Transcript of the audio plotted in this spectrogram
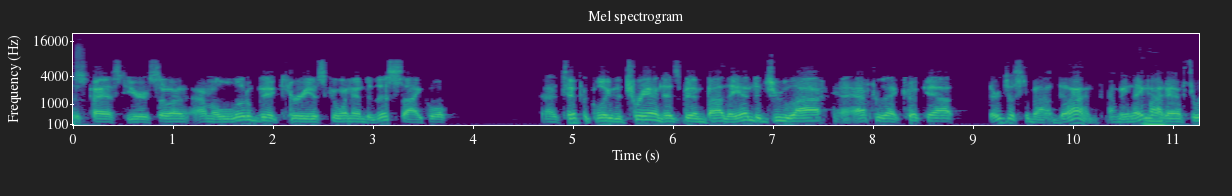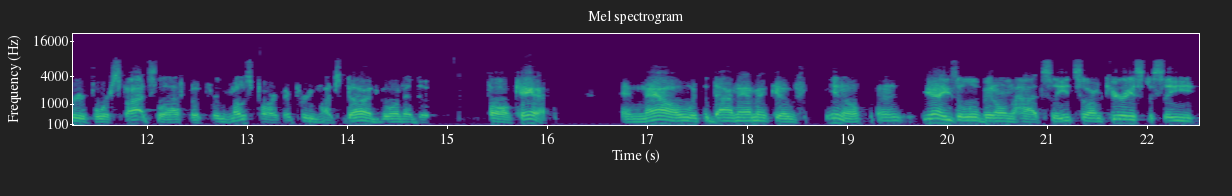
this past year, so I, I'm a little bit curious going into this cycle. Uh, typically, the trend has been by the end of July, uh, after that cookout, they're just about done. I mean, they Yeah. might have three or four spots left, but for the most part, they're pretty much done going into fall camp. And now with the dynamic of, you know, uh, yeah, he's a little bit on the hot seat. So I'm curious to see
